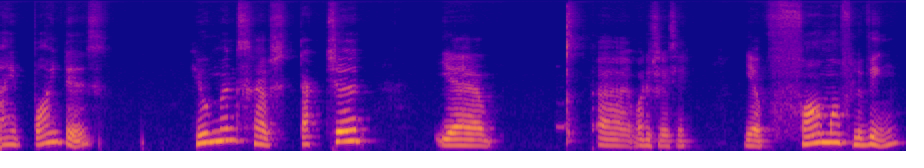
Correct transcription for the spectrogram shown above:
my point is humans have structured yeah uh, what should I say? A form of living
